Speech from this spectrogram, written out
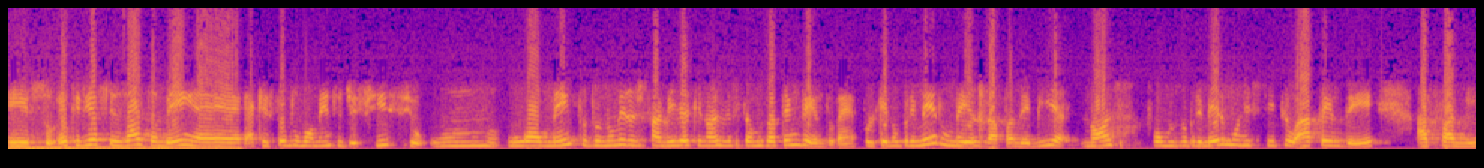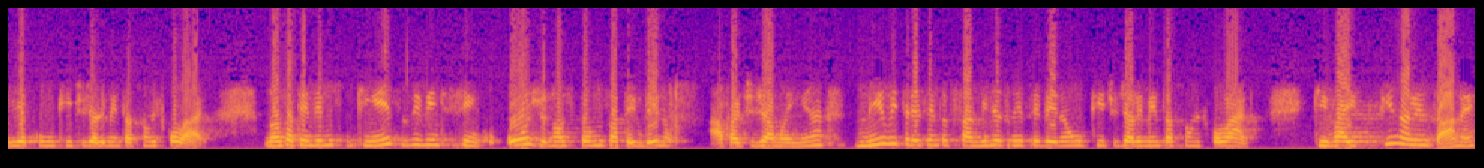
Isso. Eu queria frisar também é, a questão do momento difícil, um, um aumento do número de famílias que nós estamos atendendo, né? Porque no primeiro mês da pandemia, nós fomos o primeiro município a atender as famílias com o kit de alimentação escolar. Nós atendemos com 525. Hoje nós estamos atendendo, a partir de amanhã, 1.300 famílias receberão o kit de alimentação escolar, que vai finalizar, né?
